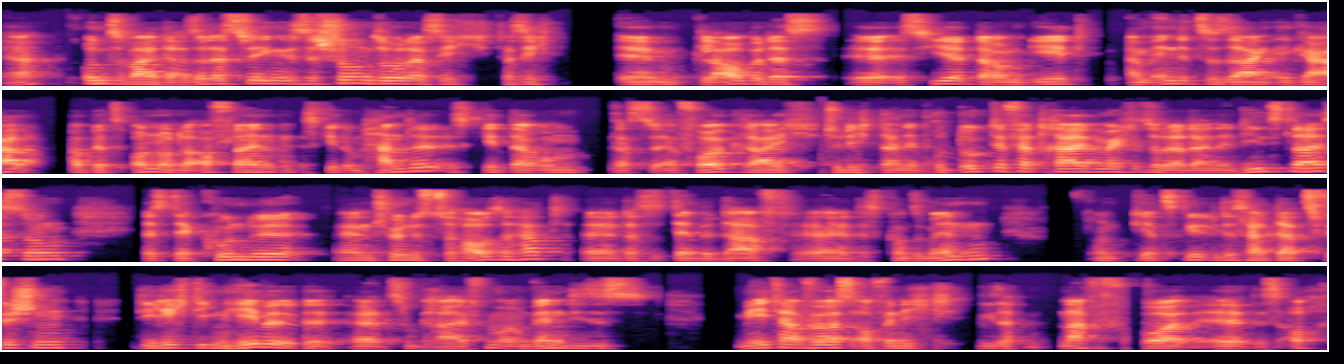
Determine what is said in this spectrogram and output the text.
Ja, und so weiter. Also deswegen ist es schon so, dass ich, dass ich ähm, glaube, dass äh, es hier darum geht, am Ende zu sagen, egal ob jetzt on oder offline, es geht um Handel, es geht darum, dass du erfolgreich natürlich deine Produkte vertreiben möchtest oder deine Dienstleistungen, dass der Kunde ein schönes Zuhause hat, äh, das ist der Bedarf äh, des Konsumenten. Und jetzt gilt es halt dazwischen, die richtigen Hebel äh, zu greifen. Und wenn dieses Metaverse, auch wenn ich, wie gesagt, nach wie vor äh, das auch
